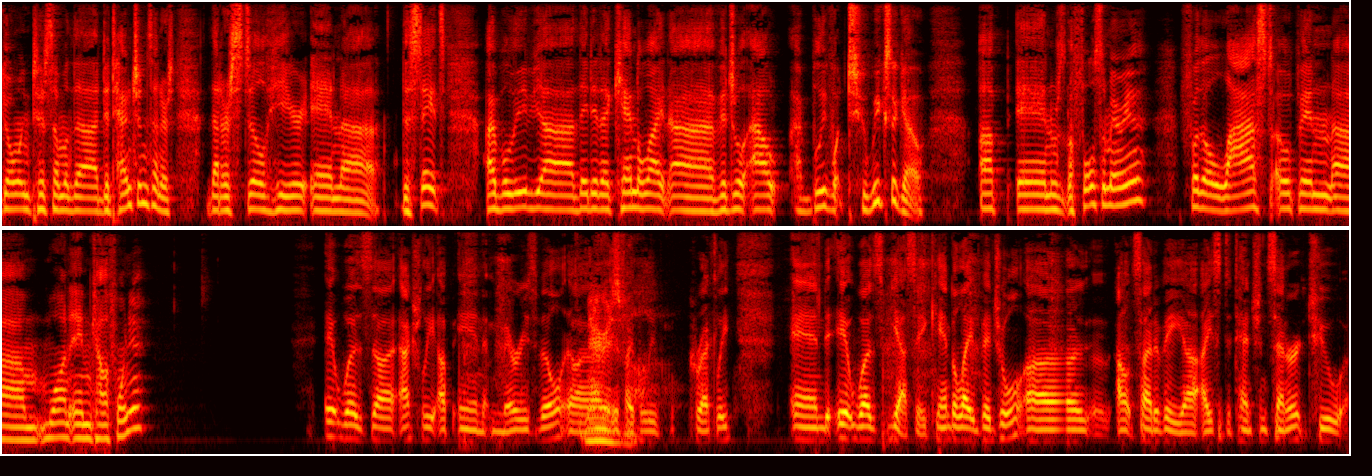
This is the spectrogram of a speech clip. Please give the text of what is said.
going to some of the detention centers that are still here in uh, the states. I believe uh, they did a candlelight uh, vigil out, I believe, what two weeks ago, up in was the Folsom area for the last open um, one in California. It was uh, actually up in Marysville, uh, Marysville, if I believe correctly and it was yes a candlelight vigil uh, outside of a uh, ICE detention center to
